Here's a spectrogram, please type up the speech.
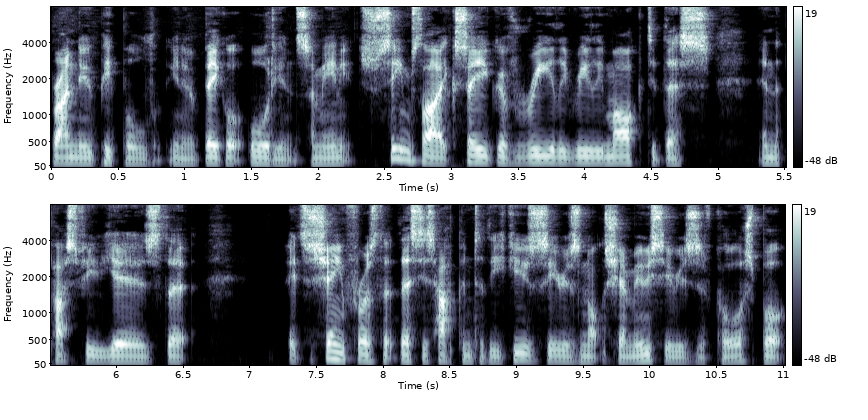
brand new people, you know, big audience. I mean, it seems like Sega have really, really marketed this in the past few years. That it's a shame for us that this has happened to the Yakuza series, not the Shenmue series, of course. But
